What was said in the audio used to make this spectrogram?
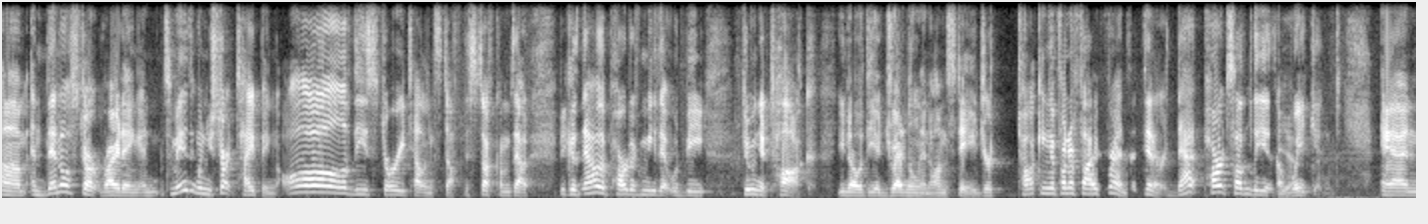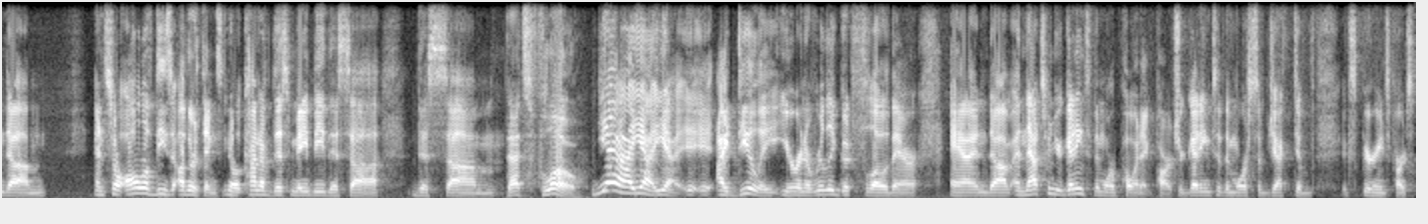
um, and then I'll start writing. And it's amazing when you start typing all of these storytelling stuff, this stuff comes out. Because now the part of me that would be doing a talk, you know, with the adrenaline on stage or talking in front of five friends at dinner, that part suddenly is yeah. awakened. And, um, and so all of these other things, you know, kind of this maybe this uh, this um, that's flow. Yeah, yeah, yeah. It, it, ideally, you're in a really good flow there, and um, and that's when you're getting to the more poetic parts. You're getting to the more subjective experience parts,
